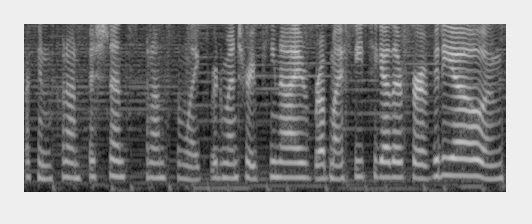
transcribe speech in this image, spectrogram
fucking put on fishnets, put on some like rudimentary peni, rub my feet together for a video and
